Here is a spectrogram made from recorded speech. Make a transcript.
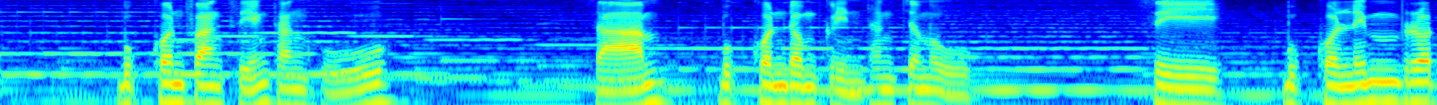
2. บุคคลฟังเสียงทางหู 3. บุคคลดมกลิ่นทางจมูก 4. บุคคลลิ้มรส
